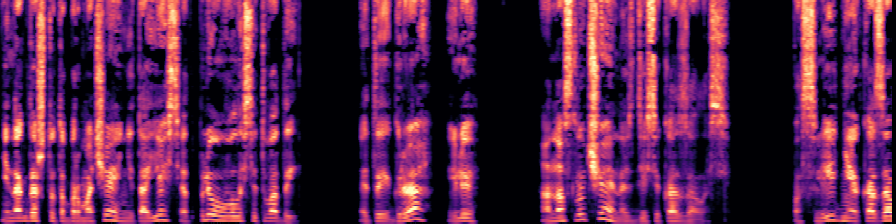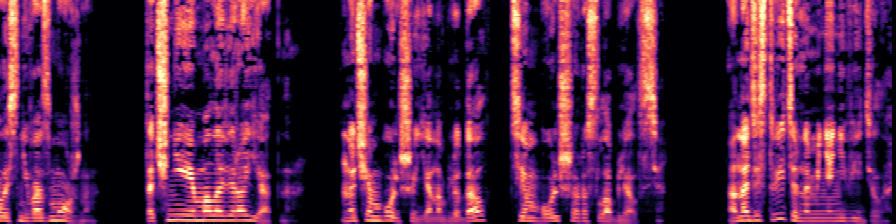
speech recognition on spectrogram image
иногда что-то бормоча и не таясь, отплевывалась от воды. Это игра или... Она случайно здесь оказалась. Последнее казалось невозможным, точнее, маловероятным. Но чем больше я наблюдал, тем больше расслаблялся. Она действительно меня не видела,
